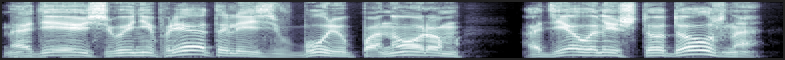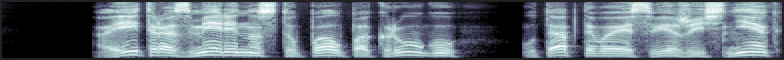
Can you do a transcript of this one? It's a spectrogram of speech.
«Надеюсь, вы не прятались в бурю по норам, а делали, что должно?» Аид размеренно ступал по кругу, утаптывая свежий снег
